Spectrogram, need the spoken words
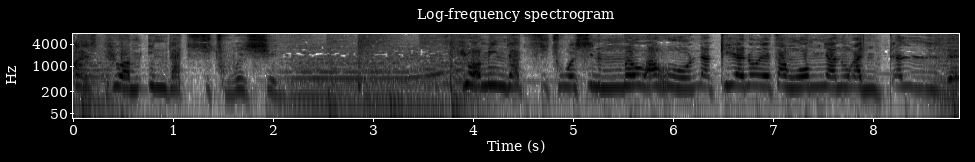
RSPO I'm in that situation. You are in that situation mme wa rona ke yena o etsang o monyane o ga ntelle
